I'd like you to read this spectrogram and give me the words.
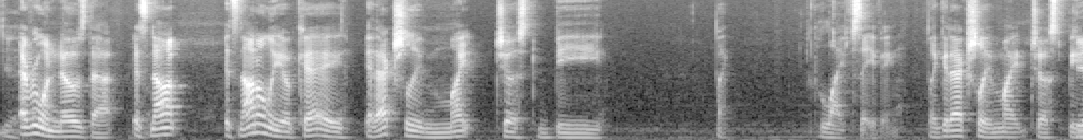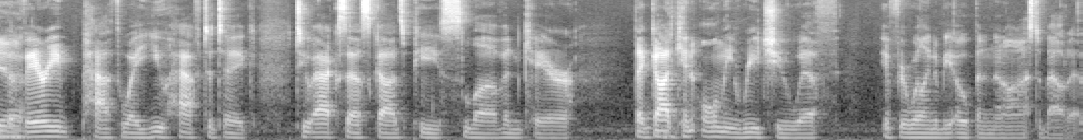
Yeah. everyone knows that it's not it's not only okay it actually might just be like life saving like it actually might just be the Yeah. very pathway you have to take to access god's peace love and care that God can only reach you with if you're willing to be open and honest about it.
